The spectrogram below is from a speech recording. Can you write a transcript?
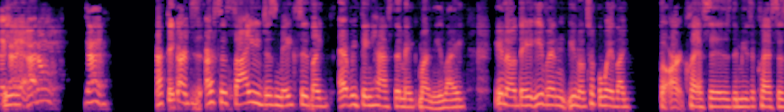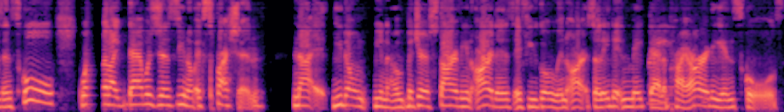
Like, yeah. I, I don't. Go ahead. I think our our society just makes it like everything has to make money. Like, you know, they even, you know, took away like the art classes, the music classes in school, where like that was just, you know, expression. Not, you don't, you know, but you're a starving artist if you go in art. So they didn't make that right. a priority in schools.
